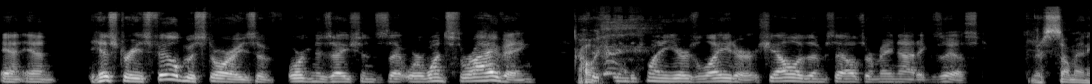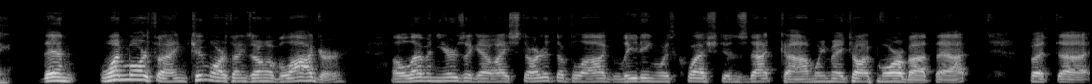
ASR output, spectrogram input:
And and history is filled with stories of organizations that were once thriving oh. 15 to 20 years later. Shell of themselves or may not exist. There's so many. Then one more thing two more things. I'm a blogger. 11 years ago i started the blog leadingwithquestions.com we may talk more about that but uh,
